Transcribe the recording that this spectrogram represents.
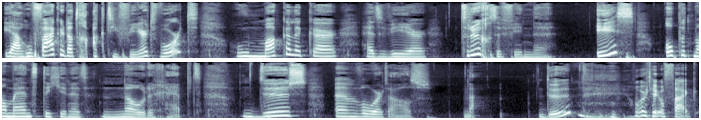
ja, hoe vaker dat geactiveerd wordt, hoe makkelijker het weer terug te vinden is op het moment dat je het nodig hebt. Dus een woord als de wordt heel vaak.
